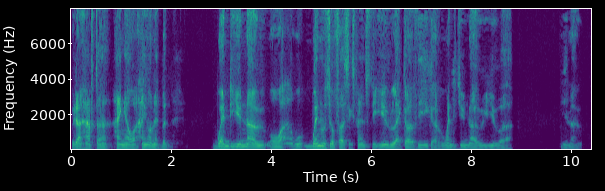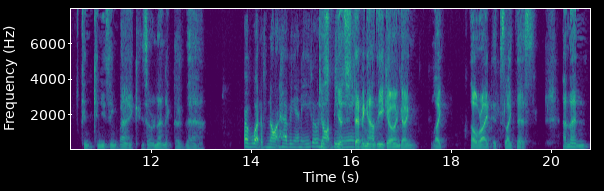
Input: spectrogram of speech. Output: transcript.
we don't have to hang out hang on it but when do you know or when was your first experience that you let go of the ego when did you know you were you know can can you think back is there an anecdote there of what of not having any ego just, not being just stepping out of the ego and going like oh right it's like this and then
